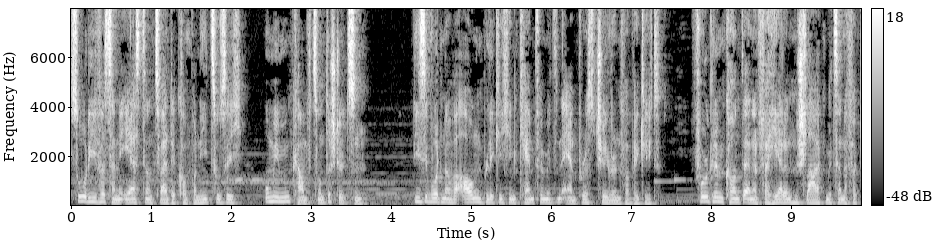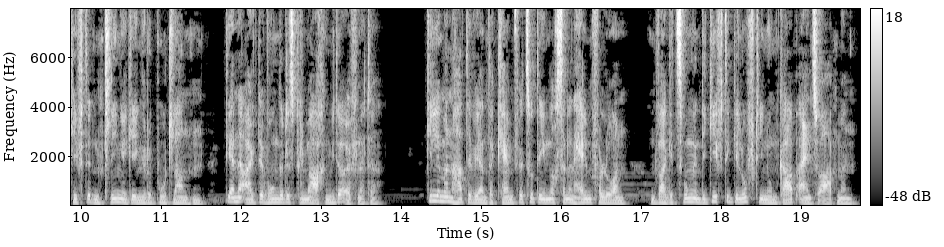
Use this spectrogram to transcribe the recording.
So rief er seine erste und zweite Kompanie zu sich, um ihn im Kampf zu unterstützen. Diese wurden aber augenblicklich in Kämpfe mit den Emperor's Children verwickelt. Fulgrim konnte einen verheerenden Schlag mit seiner vergifteten Klinge gegen Robut landen, die eine alte Wunde des Primarchen wieder öffnete. Gilliman hatte während der Kämpfe zudem noch seinen Helm verloren und war gezwungen, die giftige Luft, die ihn umgab, einzuatmen.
